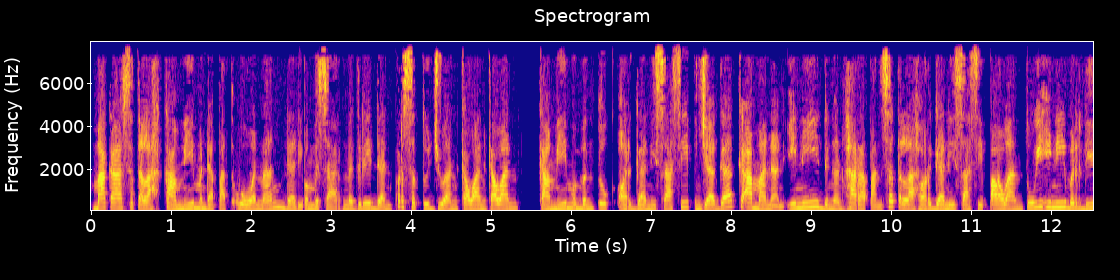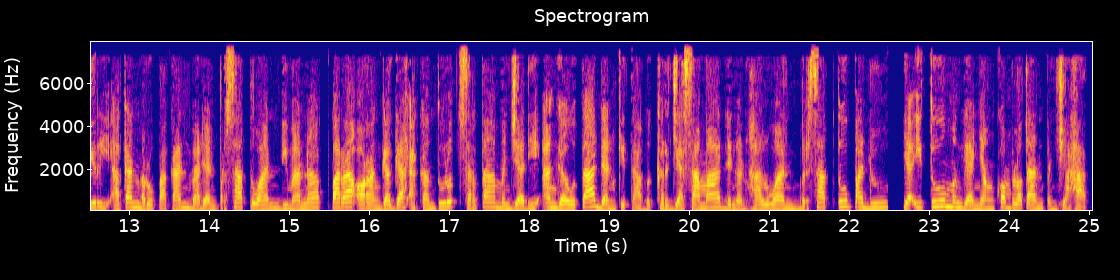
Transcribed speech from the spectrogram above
maka setelah kami mendapat wewenang dari pembesar negeri dan persetujuan kawan-kawan, kami membentuk organisasi penjaga keamanan ini dengan harapan setelah organisasi Pawan Tui ini berdiri akan merupakan badan persatuan di mana para orang gagah akan turut serta menjadi anggota dan kita bekerja sama dengan haluan bersatu padu, yaitu mengganyang komplotan penjahat.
